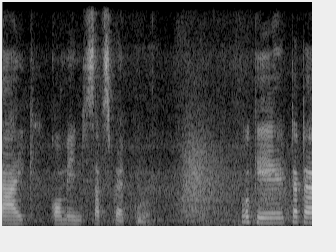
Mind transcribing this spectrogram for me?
লাইক কমেন্ট সাবস্ক্রাইব করো। Okay tata.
